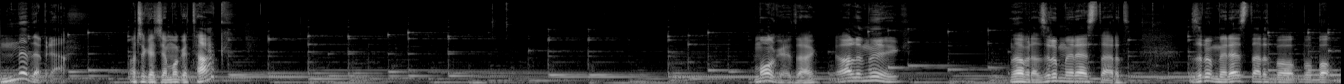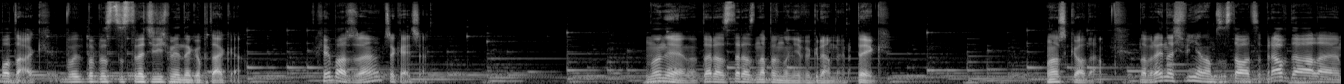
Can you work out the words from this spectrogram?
No dobra. A czekajcie, a mogę tak? Mogę, tak? Ale myk. Dobra, zróbmy restart. Zróbmy restart, bo, bo, bo, bo tak. Bo po prostu straciliśmy jednego ptaka. Chyba, że... Czekajcie. No nie, no teraz, teraz na pewno nie wygramy. Pyk. No szkoda. Dobra, jedna świnia nam została co prawda, ale,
